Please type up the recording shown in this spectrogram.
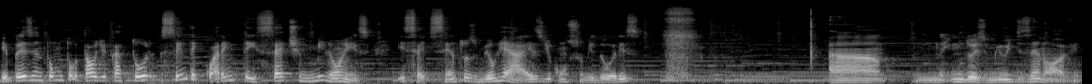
representou um total de 14, 147 milhões e 700 mil reais de consumidores ah, em 2019.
